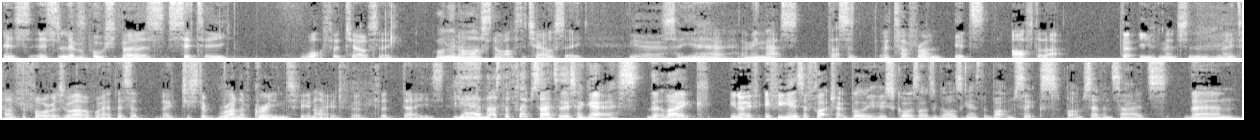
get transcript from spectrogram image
It's it's Liverpool, Spurs, City, Watford, Chelsea, and then Arsenal after Chelsea. Yeah, So yeah, I mean that's that's a, a tough run. It's after that that you've mentioned many times before as well, where there's a, a just a run of greens for United for, for days. Yeah, and that's the flip side to this, I guess. That like you know, if if he is a flat track bully who scores loads of goals against the bottom six, bottom seven sides, then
